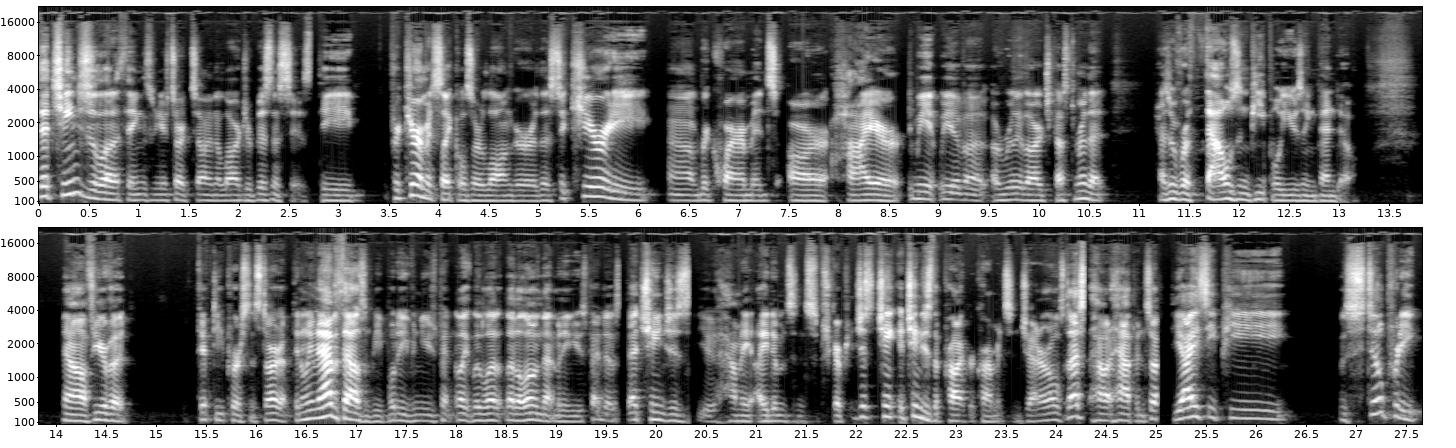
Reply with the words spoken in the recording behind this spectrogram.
that changes a lot of things when you start selling to larger businesses. The procurement cycles are longer. The security um, requirements are higher. We, we have a, a, really large customer that has over a thousand people using Pendo. Now, if you have a 50 person startup, they don't even have a thousand people to even use like let, let alone that many use Pendos. That changes you know, how many items and subscription. It just cha- it changes the product requirements in general. So that's how it happened. So the ICP was still pretty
